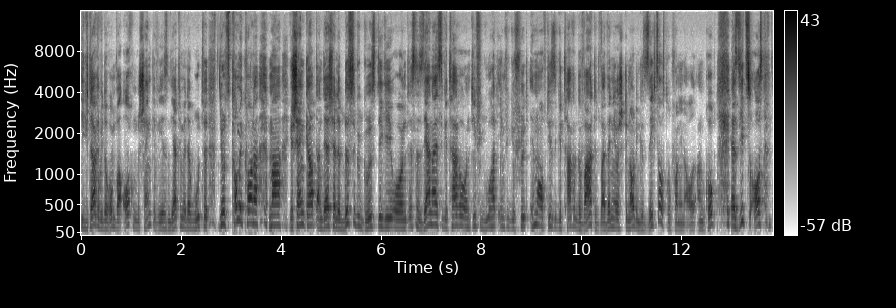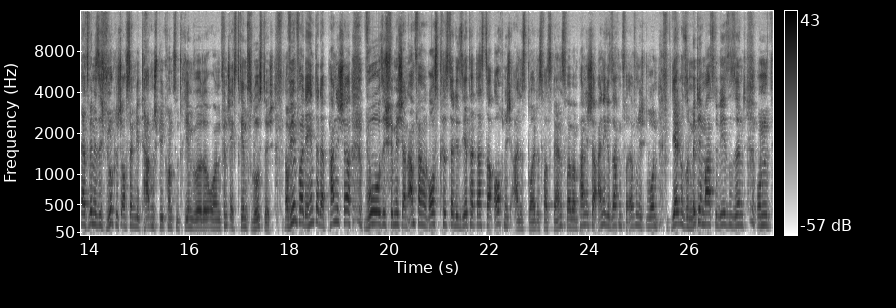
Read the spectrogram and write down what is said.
Die Gitarre wiederum war auch ein Geschenk gewesen. Die hatte mir der gute Dudes Comic Corner mal geschenkt gehabt. An der Stelle bist du gegrüßt, Digi, und ist eine sehr nice Gitarre und die Figur hat irgendwie gefühlt immer auf diese Gitarre gewartet, weil wenn ihr euch genau den Gesichtsausdruck von ihm anguckt, er sieht so aus, als wenn er sich wirklich auf sein Gitarrenspiel konzentrieren würde und finde ich extrem lustig. Auf jeden Fall dahinter der Punisher, wo sich für mich am Anfang rauskristallisiert hat, dass da auch nicht alles Gold ist, was glänzt, weil beim Punisher einige Sachen veröffentlicht wurden, die halt nur so Mittelmaß gewesen sind. Und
